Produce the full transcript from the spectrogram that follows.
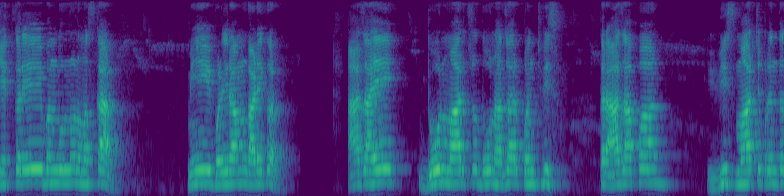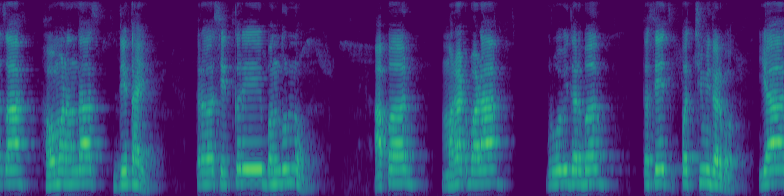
शेतकरी बंधूंनो नमस्कार. मी बळीराम गाडेकर. आज आहे दोन मार्च दोन हजार पंचवीस. तर आज आपण वीस मार्चपर्यंतचा हवामान अंदाज देत आहे. तर शेतकरी बंधूंनो आपण मराठवाडा पूर्व विदर्भ तसेच पश्चिम विदर्भ या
